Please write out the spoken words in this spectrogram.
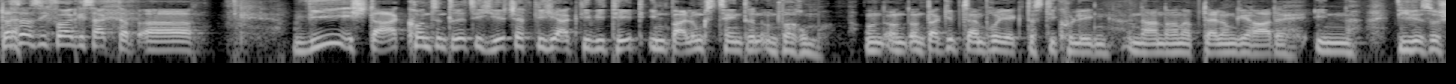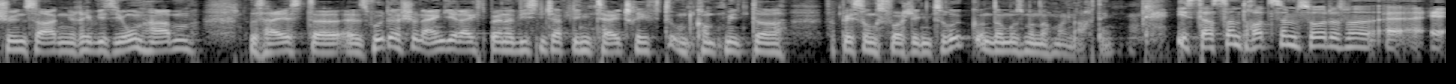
das, was ich vorher gesagt habe. Äh, Wie stark konzentriert sich wirtschaftliche Aktivität in Ballungszentren und warum? Und, und, und da gibt es ein Projekt, das die Kollegen in einer anderen Abteilung gerade in, wie wir so schön sagen, Revision haben. Das heißt, äh, es wurde ja schon eingereicht bei einer wissenschaftlichen Zeitschrift und kommt mit äh, Verbesserungsvorschlägen zurück und da muss man nochmal nachdenken. Ist das dann trotzdem so, dass man äh,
